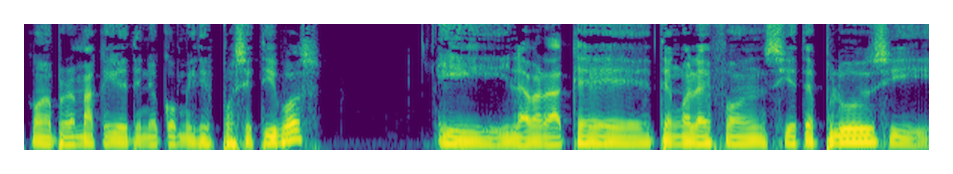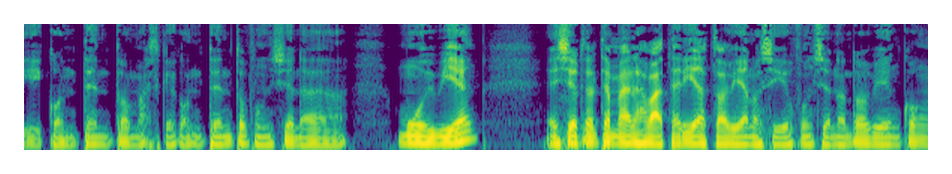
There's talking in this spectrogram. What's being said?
con el problema que yo he tenido con mis dispositivos y la verdad que tengo el iPhone 7 Plus y contento, más que contento, funciona muy bien. Es cierto, el tema de las baterías todavía no sigue funcionando bien con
